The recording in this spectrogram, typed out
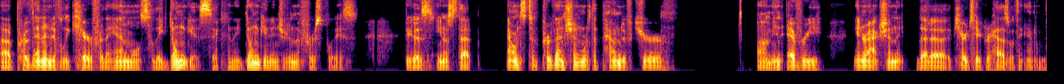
uh, preventatively care for the animals so they don't get sick and they don't get injured in the first place because you know it's that ounce of prevention worth a pound of cure um, in every interaction that, that a caretaker has with the animal.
